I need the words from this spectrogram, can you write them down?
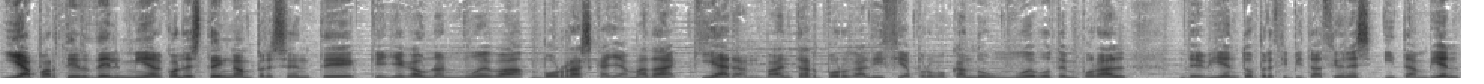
Y a partir del miércoles tengan presente que llega una nueva borrasca llamada Kiaran. Va a entrar por Galicia provocando un nuevo temporal de viento, precipitaciones y también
